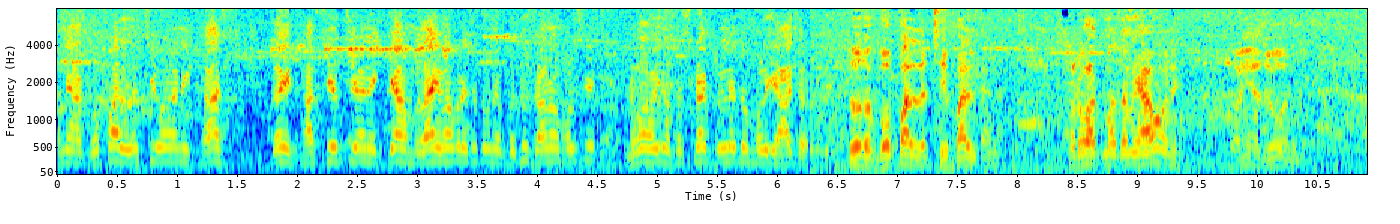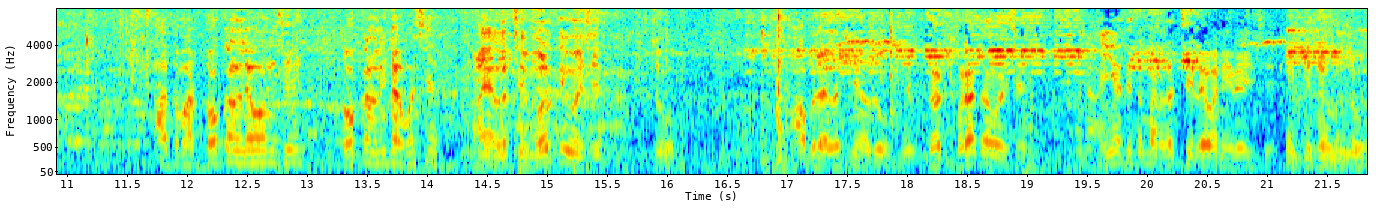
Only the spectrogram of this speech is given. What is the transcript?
અને આ ગોપાલ લચ્છીવાળાની ખાસ કઈ ખાસિયત છે અને ક્યાં લાઈવ વાપરે છે તમને બધું જાણવા મળશે. નવા હોય તો સબસ્ક્રાઈબ કરી લેજો, મળીએ આગળ. જો તો ગોપાલ લચ્છી પાલટાના. શરૂઆતમાં તમે આવો ને, તો અહીંયા જુઓ તમે. આ તમારે ટોકન લેવાનું છે. ટોકન લીધા પછી અહીંયા લચ્છી મળતી હોય છે. જો આ બધા લચ્છીના જો જગ ભરાતા હોય છે. અને અહીંયાથી તમારે લચ્છી લેવાની રહી છે. કીધું ને જુઓ.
